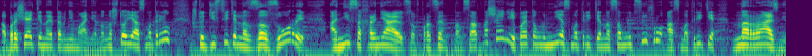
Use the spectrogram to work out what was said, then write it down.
Обращайте на это внимание. Но на что я смотрел, что действительно зазоры, они сохраняются в процентном соотношении, поэтому не смотрите на саму цифру, а смотрите на разницу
